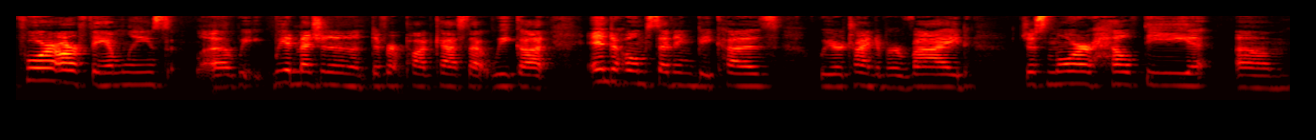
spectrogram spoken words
for our families. Uh, we we had mentioned in a different podcast that we got into homesteading because we are trying to provide just more healthy, um,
